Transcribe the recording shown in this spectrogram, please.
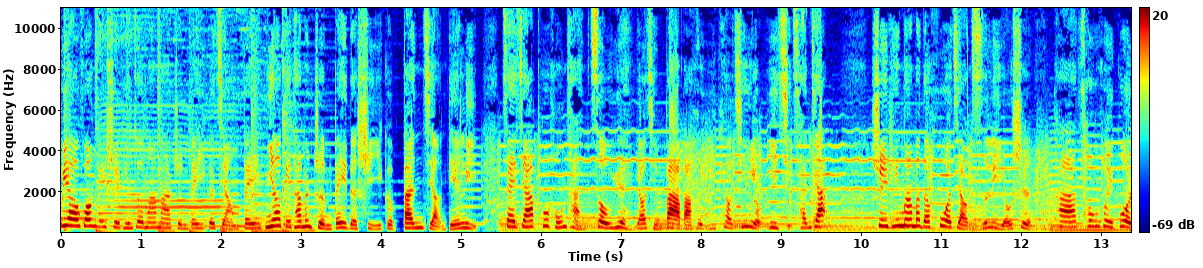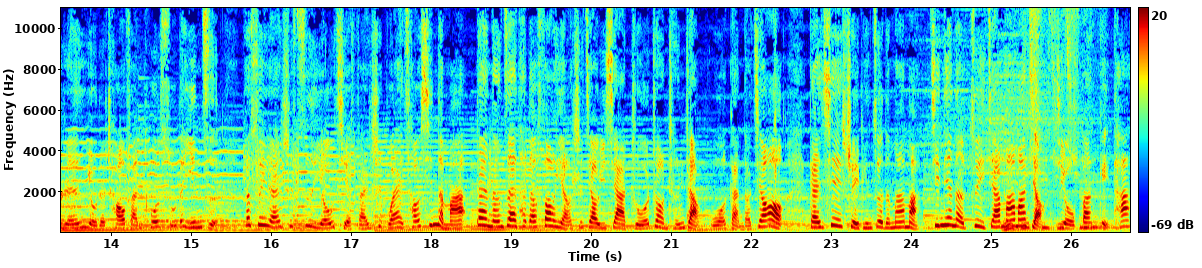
不要光给水瓶座妈妈准备一个奖杯，你要给他们准备的是一个颁奖典礼，在家铺红毯、奏乐，邀请爸爸和一票亲友一起参加。水瓶妈妈的获奖词理由是：她聪慧过人，有着超凡脱俗的因子。她虽然是自由且凡事不爱操心的妈，但能在她的放养式教育下茁壮成长，我感到骄傲。感谢水瓶座的妈妈，今天的最佳妈妈奖就颁给她。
